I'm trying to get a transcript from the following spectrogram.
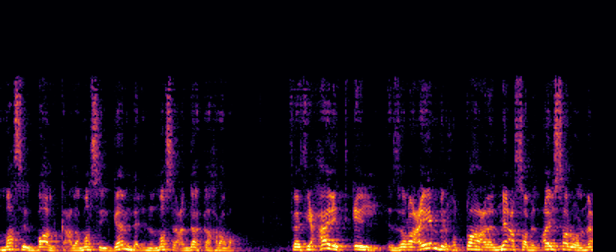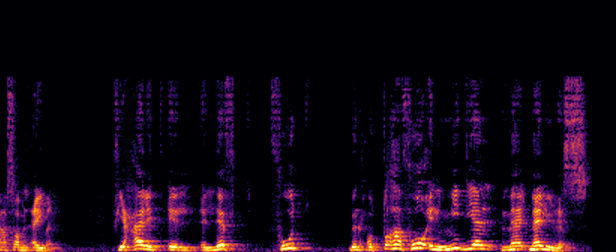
muscle bulk على muscle جامدة لأن ال muscle عندها كهرباء. ففي حالة الذراعين بنحطها على المعصم الأيسر والمعصم الأيمن. في حالة ال left foot بنحطها فوق ال medial malleolus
